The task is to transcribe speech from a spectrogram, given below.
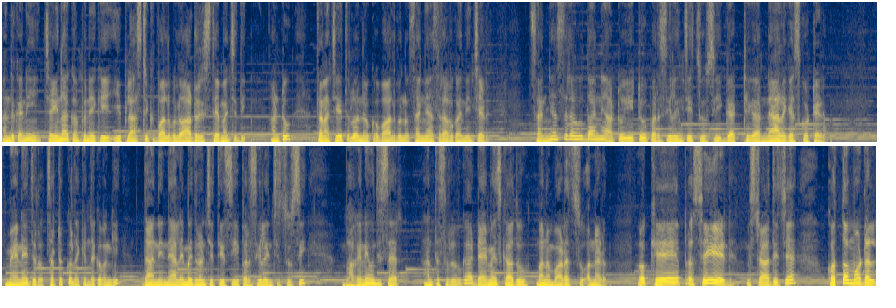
అందుకని చైనా కంపెనీకి ఈ ప్లాస్టిక్ వాల్వులు ఆర్డర్ ఇస్తే మంచిది అంటూ తన చేతిలోని ఒక వాల్వును సన్యాసరావుకు అందించాడు. సన్యాసరావు దాన్ని అటు ఇటు పరిశీలించి చూసి గట్టిగా నేలగేసుకొట్టాడు మేనేజరు చటుక్కున కిందకు వంగి దాన్ని నేల మీద నుంచి తీసి పరిశీలించి చూసి బాగానే ఉంది సార్ అంత సులువుగా డ్యామేజ్ కాదు మనం వాడచ్చు అన్నాడు. Okay proceed mister Aditya. కొత్త మోడల్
